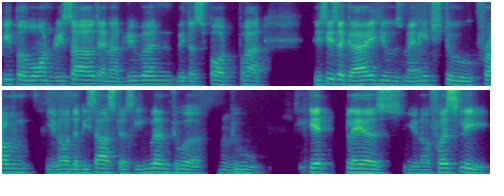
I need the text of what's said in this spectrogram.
people want result and are driven with a spot, but this is a guy who's managed to from you know the disastrous England to a mm. to get players, you know, firstly,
